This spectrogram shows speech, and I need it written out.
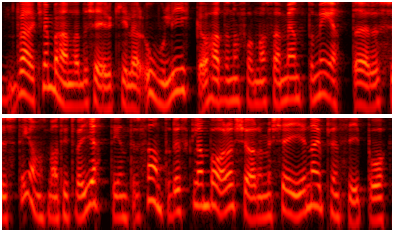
verkligen behandlade tjejer och killar olika och hade någon form av så här mentometersystem som han tyckte var jätteintressant och det skulle han bara köra med tjejerna i princip och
